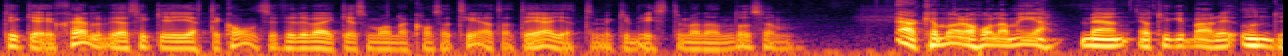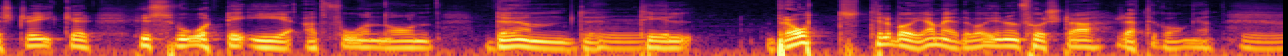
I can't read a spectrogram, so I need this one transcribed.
tycker jag själv, jag tycker det är jättekonstigt för det verkar som att man har konstaterat att det är jättemycket brister men ändå som jag kan bara hålla med, men jag tycker bara det understryker hur svårt det är att få någon dömd mm. till brott till att börja med. Det var ju den första rättegången. Mm.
